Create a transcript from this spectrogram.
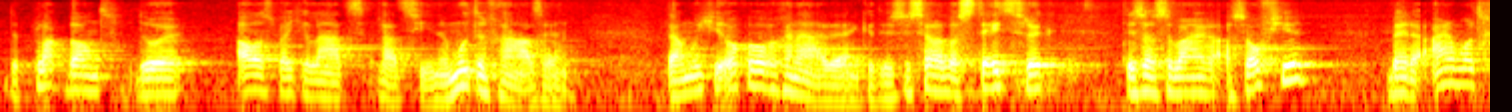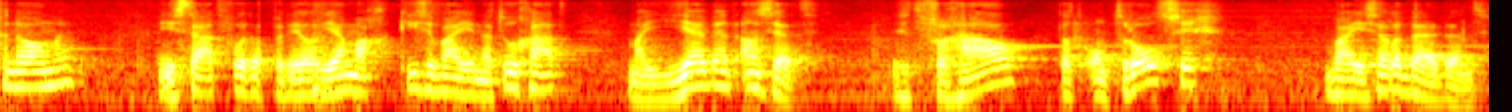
de plakband door alles wat je laat, laat zien. Er moet een verhaal zijn. Daar moet je ook over gaan nadenken. Dus hetzelfde als steeds druk. Het is als het ware alsof je bij de arm wordt genomen. En je staat voor dat paneel. Jij mag kiezen waar je naartoe gaat. Maar jij bent aan zet. Dus het verhaal dat ontrolt zich waar je zelf bij bent.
